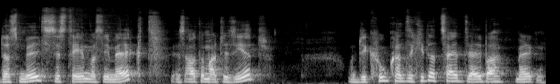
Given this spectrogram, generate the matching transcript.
das Milchsystem, was sie melkt, ist automatisiert. Und die Kuh kann sich jederzeit selber melken.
